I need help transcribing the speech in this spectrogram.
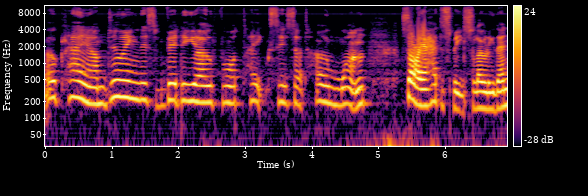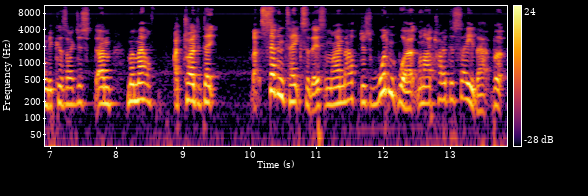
Okay, I'm doing this video for Takes at Home 1. Sorry, I had to speak slowly then because I just, um, my mouth, I tried to take about seven takes of this and my mouth just wouldn't work when I tried to say that, but...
